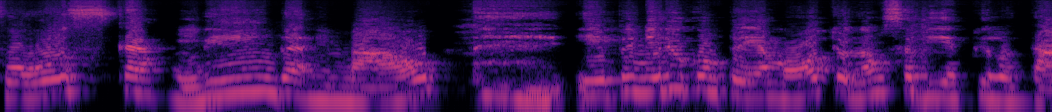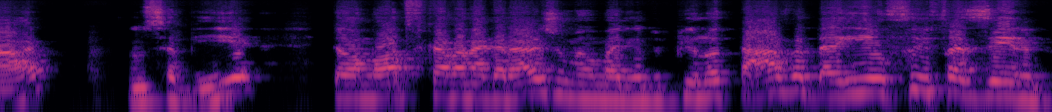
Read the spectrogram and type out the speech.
fosca, linda, animal. E primeiro eu comprei a moto, eu não sabia pilotar, não sabia. Então a moto ficava na garagem, o meu marido pilotava, daí eu fui fazer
